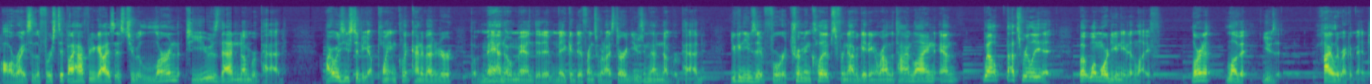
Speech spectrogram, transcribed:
Alright, so the first tip I have for you guys is to learn to use that number pad. I always used to be a point and click kind of editor, but man oh man did it make a difference when I started using that number pad. You can use it for trimming clips, for navigating around the timeline, and well, that's really it. But what more do you need in life? Learn it, love it, use it. Highly recommend.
